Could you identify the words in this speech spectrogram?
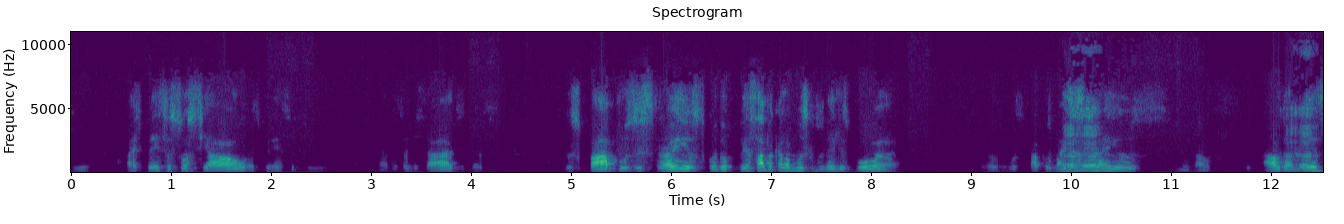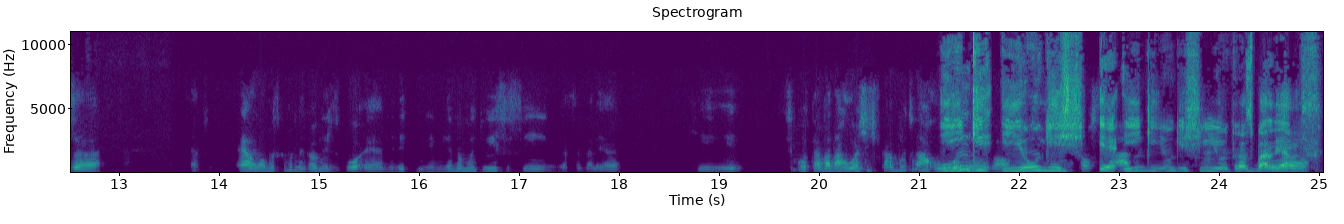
que a experiência social, a experiência de, né, das amizades, das, dos papos estranhos, quando eu pensava aquela música do Ney Lisboa, os papos mais uhum. estranhos ao final da uhum. mesa. É uma música muito legal neles, é, me, me, lembra muito isso, assim, essa galera que se encontrava na rua, a gente ficava muito na rua. Ing, né, Jung, é, Ing, Jung, Xin e outras balelas.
